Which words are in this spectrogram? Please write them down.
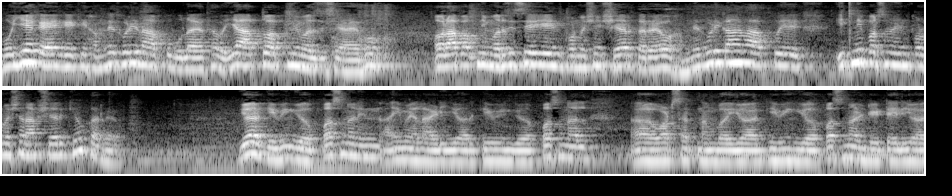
वो ये कहेंगे कि हमने थोड़ी ना आपको बुलाया था भैया, आप तो अपनी मर्ज़ी से आए हो और आप अपनी मर्ज़ी से ये इन्फॉर्मेशन शेयर कर रहे हो। हमने थोड़ी कहा था आपको ये इतनी पर्सनल इन्फॉर्मेशन आप शेयर क्यों कर रहे हो? You are giving your personal in email I D you are giving your personal WhatsApp number you are giving your personal detail you are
